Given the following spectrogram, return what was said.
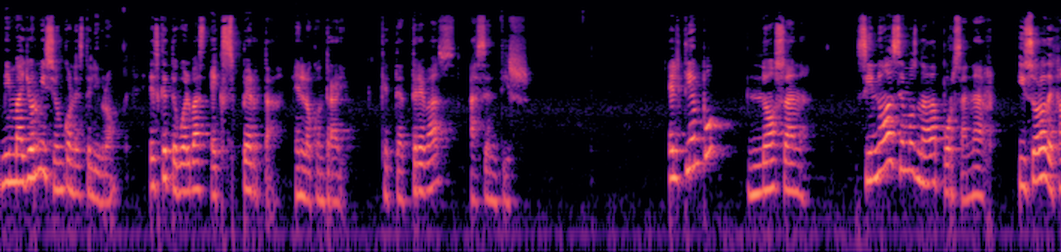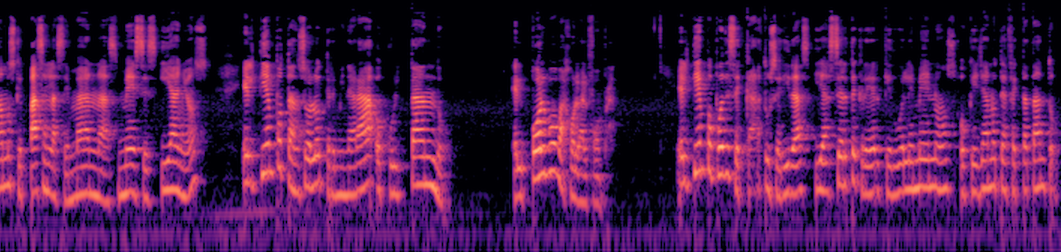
Mi mayor misión con este libro es que te vuelvas experta en lo contrario, que te atrevas a sentir. El tiempo no sana. Si no hacemos nada por sanar y solo dejamos que pasen las semanas, meses y años, el tiempo tan solo terminará ocultando el polvo bajo la alfombra. El tiempo puede secar tus heridas y hacerte creer que duele menos o que ya no te afecta tanto,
